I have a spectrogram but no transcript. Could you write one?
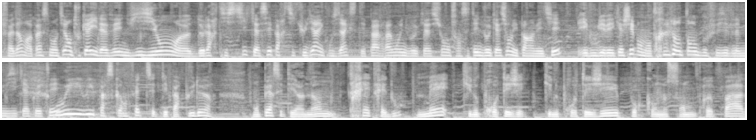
Fada, on va pas se mentir. En tout cas, il avait une vision de l'artistique assez particulière. Il considérait que c'était pas vraiment une vocation. Enfin, c'était une vocation, mais pas un métier. Et vous lui avez caché pendant très longtemps que vous faisiez de la musique à côté. Oui, oui, parce qu'en fait, c'était par pudeur. Mon père, c'était un homme très, très doux, mais qui nous protégeait. Qui nous protégeait pour qu'on ne sombre pas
